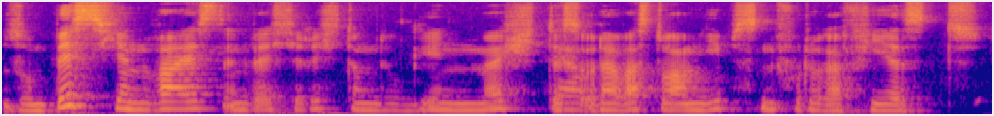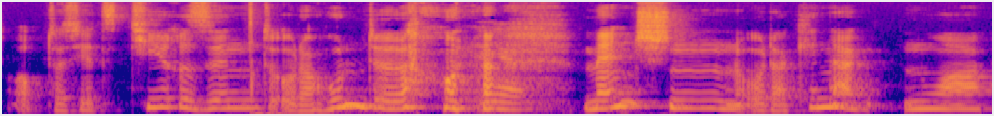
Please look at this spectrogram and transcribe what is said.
so ein bisschen weißt, in welche Richtung du gehen möchtest ja. oder was du am liebsten fotografierst, ob das jetzt Tiere sind oder Hunde oder ja. Menschen oder Kinder nur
